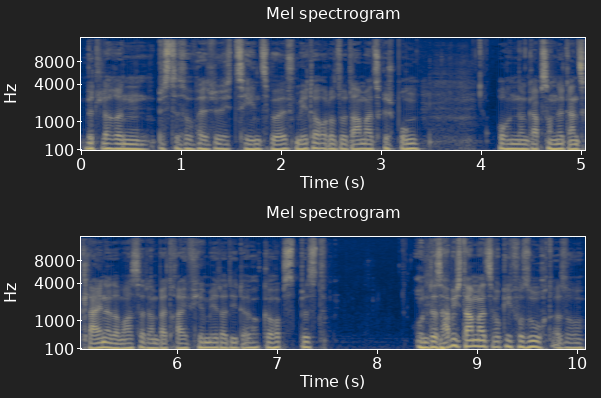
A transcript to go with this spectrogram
mittleren bist du so, weiß ich, 10, 12 Meter oder so damals gesprungen. Und dann gab es noch eine ganz kleine, da warst du dann bei drei, vier Meter, die du gehopst bist. Und das habe ich damals wirklich versucht. Also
